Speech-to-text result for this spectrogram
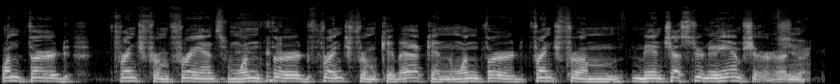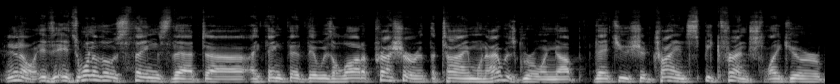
one third French from France, one third French from Quebec, and one third French from Manchester, New Hampshire. And, Sure. You know, it's, it's one of those things that uh, I think that there was a lot of pressure at the time when I was growing up that you should try and speak French like you're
